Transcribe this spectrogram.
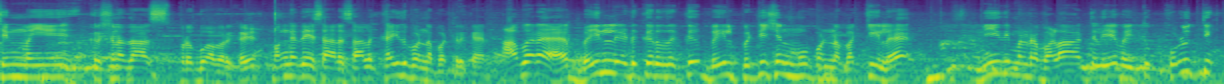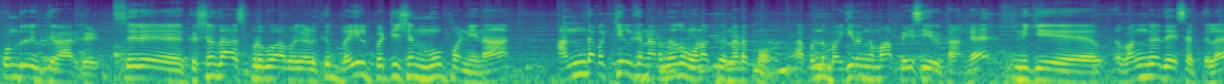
சின்மயி கிருஷ்ணதாஸ் பிரபு அவர்கள் வங்கதேச அரசால் கைது பண்ணப்பட்டிருக்கார். அவரை பெயில் எடுக்கிறதுக்கு பெயில் பெட்டிஷன் மூவ் பண்ண வக்கீல நீதிமன்ற வளாகத்திலேயே வைத்து கொளுத்தி கொண்டிருக்கிறார்கள். திரு கிருஷ்ணதாஸ் பிரபு அவர்களுக்கு பெயில் பெட்டிஷன் மூவ் பண்ணினா அந்த வக்கீலுக்கு நடந்ததும் உனக்கு நடக்கும் அப்படின்னு பகிரங்கமாக பேசியிருக்காங்க. இன்னைக்கு வங்கதேசத்தில்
